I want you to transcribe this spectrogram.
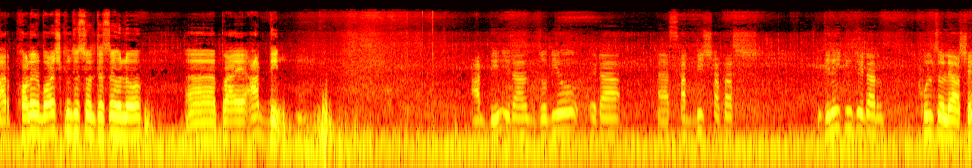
আর ফলের বয়স কিন্তু চলতেছে হলো প্রায় আট দিন। আট দিন, এটা যদিও এটা ছাব্বিশ, সাতাশ দিনেই কিন্তু এটার ফুল চলে আসে,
